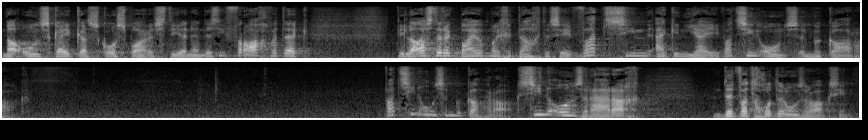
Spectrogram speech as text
na ons kyk as kosbare stene en dis die vraag wat ek die laaste ruk baie op my gedagtes sê. Wat sien ek en jy? Wat sien ons in mekaar raak? Wat sien ons in mekaar raak? sien ons regtig dit wat God in ons raak sien?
